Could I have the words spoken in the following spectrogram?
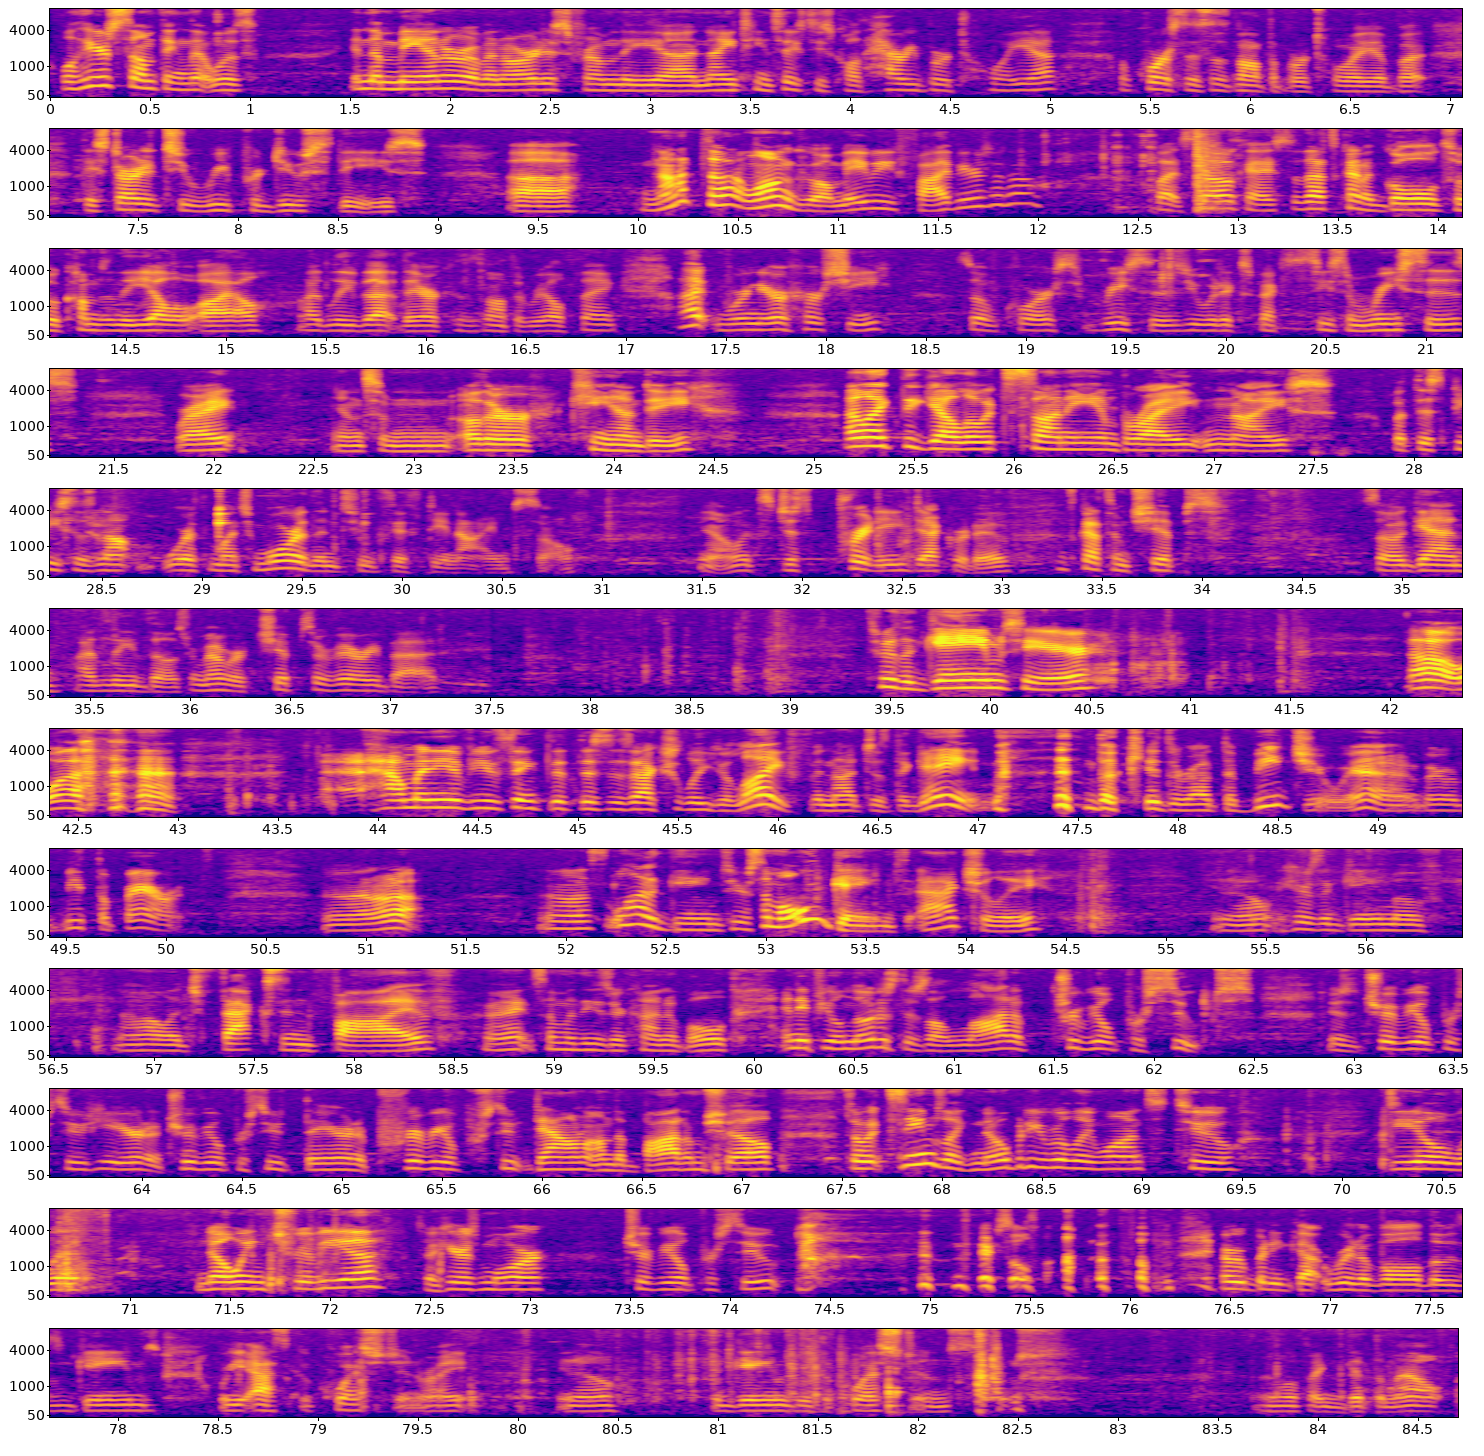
well, here's something that was in the manner of an artist from the uh, 1960s called Harry Bertoia. Of course, this is not the Bertoia, but they started to reproduce these. Uh, not that long ago, maybe five years ago. But so, okay, so that's kind of gold, so it comes in the yellow aisle. I'd leave that there because it's not the real thing. Right, we're near Hershey, so of course, Reese's, you would expect to see some Reese's, right? And some other candy. I like the yellow, it's sunny and bright and nice, but this piece is not worth much more than 259 so, you know, it's just pretty decorative. It's got some chips. So again, I'd leave those. Remember, chips are very bad through the games here. Oh, how many of you think that this is actually your life and not just a game? the kids are out to beat you. Yeah, they're going to beat the parents. I don't know. Uh, there's a lot of games here. Some old games, actually. You know, here's a game of knowledge, facts in five, right? Some of these are kind of old. And if you'll notice, there's a lot of trivial pursuits. There's a trivial pursuit here and a trivial pursuit there and a trivial pursuit down on the bottom shelf. So it seems like nobody really wants to deal with knowing trivia. So here's more trivial pursuit. There's a lot of them. Everybody got rid of all those games where you ask a question, right? You know, the games with the questions. I don't know if I can get them out.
